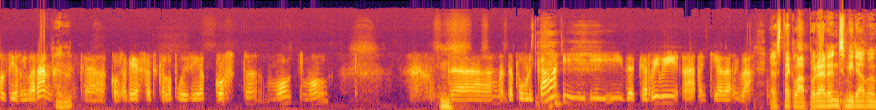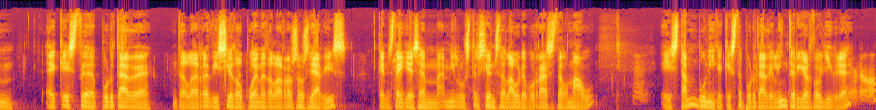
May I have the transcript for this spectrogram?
els hi arribaran, Mm. que, cosa que ja saps que la poesia costa molt i molt de, de publicar i, i, i de que arribi a, a qui ha d'arribar. Està clar, però ara ens miràvem aquesta portada de la reedició del poema de la Rosa als llavis, que ens deies amb, amb il·lustracions de Laura Borràs del Mau. És tan bonica aquesta portada i l'interior del llibre Sí o no?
